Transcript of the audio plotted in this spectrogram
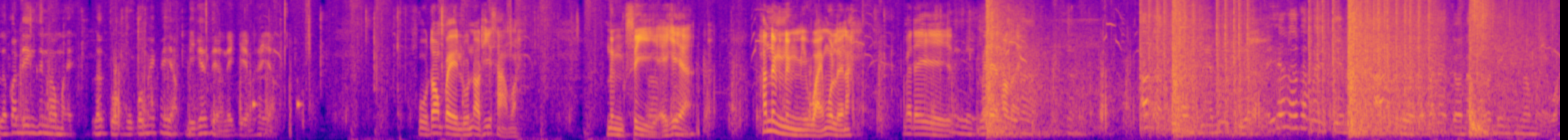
แล้วก็เด้งขึ้นมาใหม่ แล้วตัวกูก็ไม่ขยับมีแค่เสียงในเกมขยับ กูต้องไปลุ้นเอาที่สามว่ะหนึ่งสี่ไอ้เหี้ย ถ้าหนึ่งหนึ่งนี่ไหวหมดเลยนะ ไม่ได้ไม่ได้เท่าไหร่อ้าแต่ตัวเกมไม่เยอะไอ้เหี้ยแล้วทำไมเกมมันค้างเลยแล้วก็หน้าจอดับก็เด้งขึ้นมาใหม่วะ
